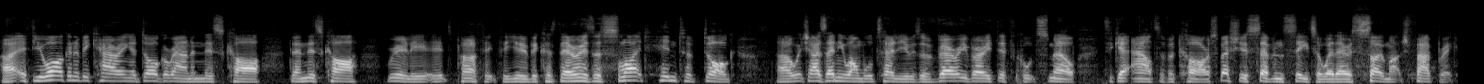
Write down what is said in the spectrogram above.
Uh, if you are going to be carrying a dog around in this car, then this car really it's perfect for you because there is a slight hint of dog uh, which as anyone will tell you is a very very difficult smell to get out of a car especially a seven seater where there is so much fabric.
